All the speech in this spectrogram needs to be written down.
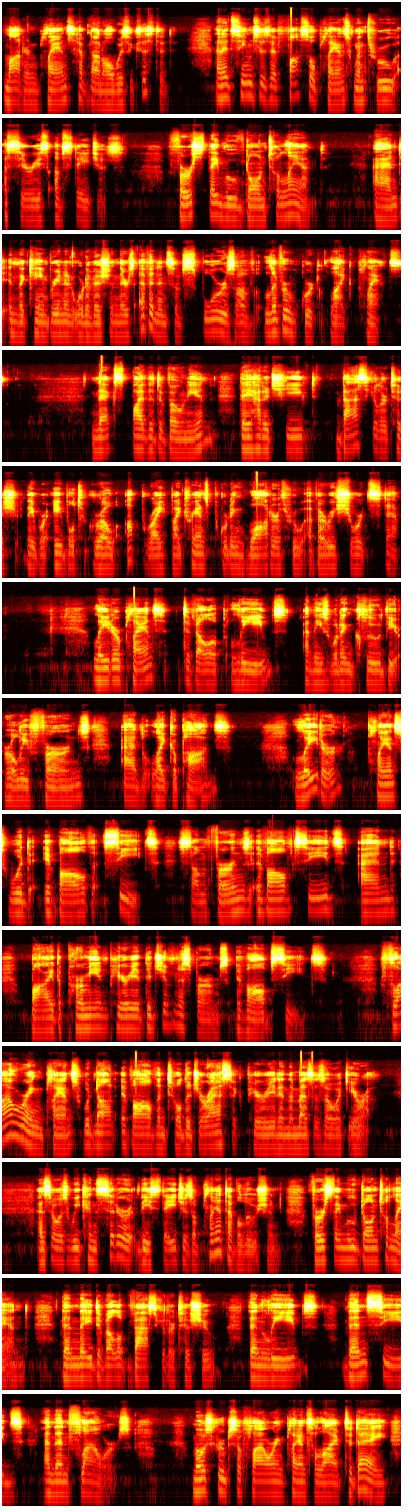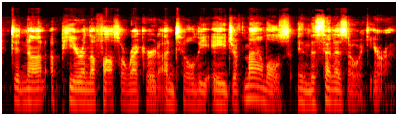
Modern plants have not always existed, and it seems as if fossil plants went through a series of stages. First, they moved on to land, and in the Cambrian and Ordovician, there's evidence of spores of liverwort like plants. Next, by the Devonian, they had achieved vascular tissue. They were able to grow upright by transporting water through a very short stem. Later, plants developed leaves, and these would include the early ferns and lycopods. Later, plants would evolve seeds. Some ferns evolved seeds, and by the Permian period, the gymnosperms evolved seeds. Flowering plants would not evolve until the Jurassic period in the Mesozoic era. And so, as we consider the stages of plant evolution, first they moved on to land, then they developed vascular tissue, then leaves, then seeds, and then flowers. Most groups of flowering plants alive today did not appear in the fossil record until the age of mammals in the Cenozoic era.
